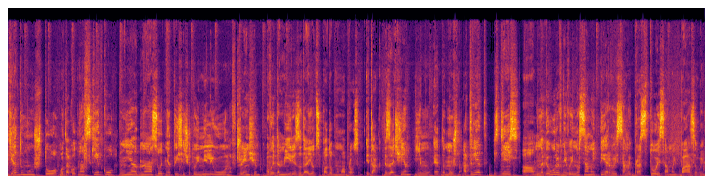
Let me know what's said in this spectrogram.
Я думаю, что вот так вот на скидку не одна сотня тысяч, а то и миллионов женщин в этом мире задается подобным вопросом. Итак, зачем ему это нужно? Ответ здесь а, многоуровневый, но самый первый, самый простой, самый базовый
